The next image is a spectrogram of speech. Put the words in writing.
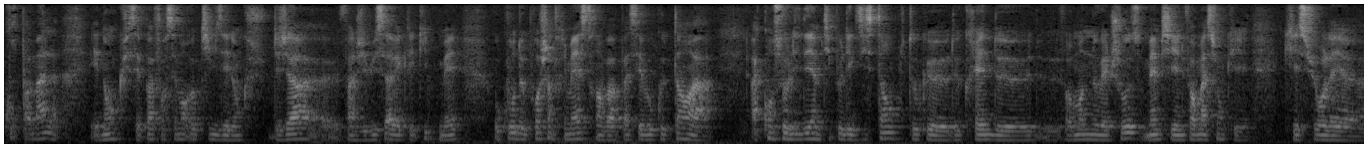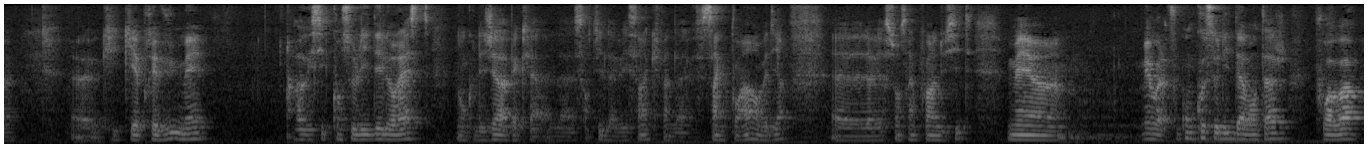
court pas mal et donc c'est pas forcément optimisé. Donc déjà, euh, enfin j'ai vu ça avec l'équipe, mais au cours de prochain trimestre, on va passer beaucoup de temps à, consolider un petit peu l'existant plutôt que de créer de, vraiment de nouvelles choses, même s'il y a une formation qui est, qui est sur les euh, euh, qui, est prévue, mais on va essayer de consolider le reste. Donc déjà avec la, sortie de la V5, enfin de la 5.1 on va dire, la version 5.1 du site. Mais, mais voilà, il faut qu'on consolide davantage pour avoir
